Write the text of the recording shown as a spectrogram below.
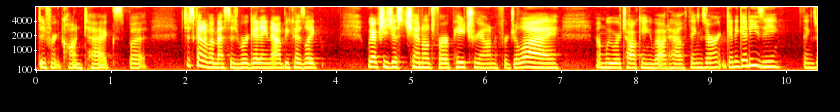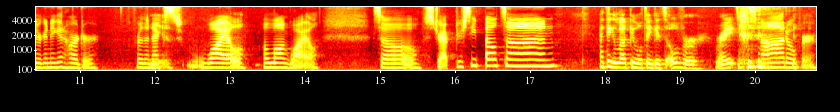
different contexts, but just kind of a message we're getting now because, like, we actually just channeled for our Patreon for July and we were talking about how things aren't going to get easy. Things are going to get harder for the next while, a long while. So strap your seatbelts on. I think a lot of people think it's over, right? It's not over.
